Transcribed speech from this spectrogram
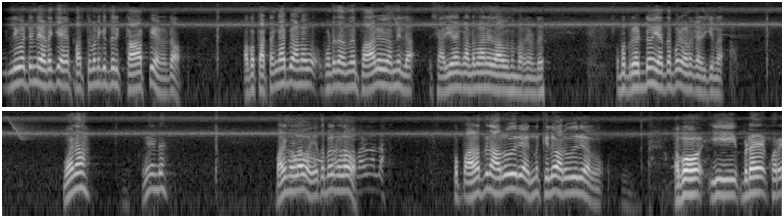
പുല്ലുവെട്ടിന്റെ ഇടയ്ക്ക് പത്ത് മണിക്കത്തെ ഒരു കാപ്പിയാണ് കേട്ടോ. അപ്പോൾ കട്ടൻ കാപ്പിയാണ് കൊണ്ടു തന്നത്. പാൽ തന്നില്ല. ശരീരം കണ്ടമാനം ഇതാവുമെന്നും പറഞ്ഞുകൊണ്ട്. അപ്പോൾ ബ്രെഡും ഏത്തപ്പഴമാണ് കഴിക്കുന്നത്. മോനാ എങ്ങനെയുണ്ട്? പഴം കൊള്ളാവോ? ഏത്തപ്പഴം കൊള്ളാവോ? ഇപ്പോൾ പഴത്തിന് അറുപത് രൂപ ഇന്ന് കിലോ അറുപത് രൂപയായിരുന്നു അപ്പോൾ ഈ ഇവിടെ കുറേ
